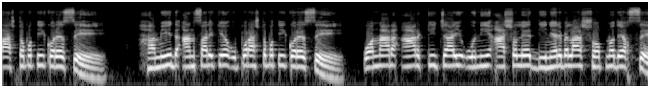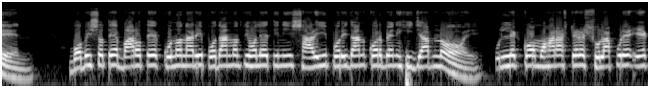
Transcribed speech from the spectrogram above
রাষ্ট্রপতি করেছে। হামিদ আনসারিকে উপরাষ্ট্রপতি করেছে। ওনার আর কি চাই উনি আসলে দিনের বেলা স্বপ্ন দেখছেন। ভবিষ্যতে ভারতে কোনো নারী প্রধানমন্ত্রী হলে তিনি শাড়ি পরিধান করবেন, হিজাব নয়। উল্লেখ্য, মহারাষ্ট্রের সোলাপুরে এক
